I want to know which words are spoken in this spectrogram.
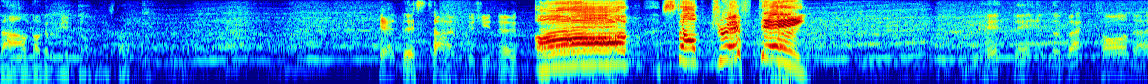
nah, I'm not going to be a dog this time. Yeah, this time, because you knew. Um, stop drifting! You hit me in the back corner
